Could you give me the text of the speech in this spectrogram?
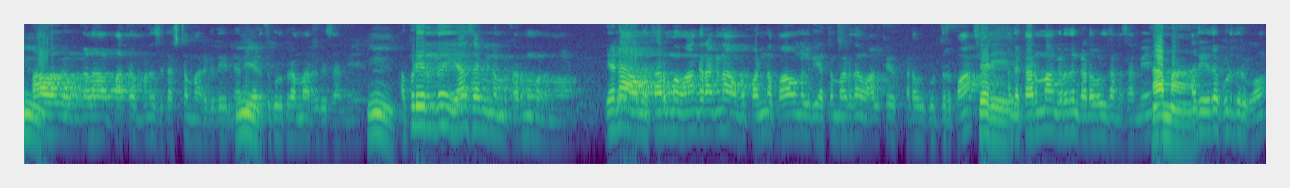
ம். பாவங்களாம் பார்த்தா மனசு கஷ்டமா இருக்குது. நிறைய எடுத்து கொடுக்குற மாதிரி இருக்கு சாமி. அப்படி இருந்து ஏன் சாமி நம்ம கர்மம் பண்ணணும்? ஏன்னா அவங்க கர்மம் வாங்குறாங்கன்னா அவங்க பண்ண பாவங்களுக்கு ஏற்ற மாதிரி தான் வாழ்க்கை கடவுள் கொடுத்துருப்பான். சரி. அந்த கர்மாங்கிறதும் கடவுள் தானே சாமி. அது இதை கொடுத்துருக்கோம்.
